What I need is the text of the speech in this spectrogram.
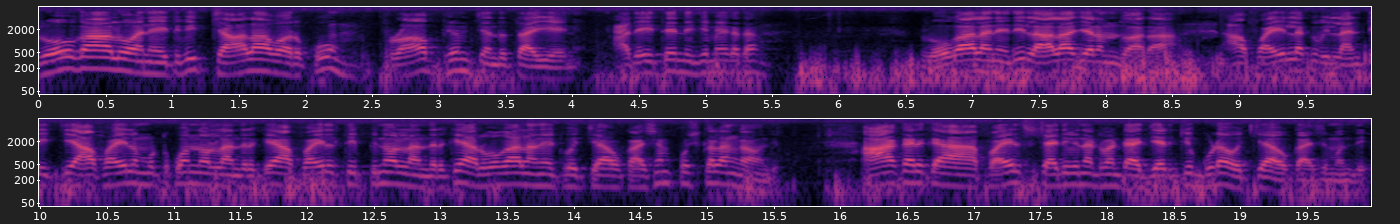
రోగాలు అనేటివి చాలా వరకు ప్రాభ్యం చెందుతాయి అని. అదైతే నిజమే కదా? రోగాలు అనేది లాలాజలం ద్వారా ఆ ఫైళ్ళకు వీళ్ళు అంటించి ఆ ఫైల్ ముట్టుకున్న వాళ్ళందరికీ ఆ ఫైల్ తిప్పిన వాళ్ళందరికీ ఆ రోగాలు అనేటివి వచ్చే అవకాశం పుష్కలంగా ఉంది. ఆఖరికి ఆ ఫైల్స్ చదివినటువంటి ఆ జడ్జికి కూడా వచ్చే అవకాశం ఉంది.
